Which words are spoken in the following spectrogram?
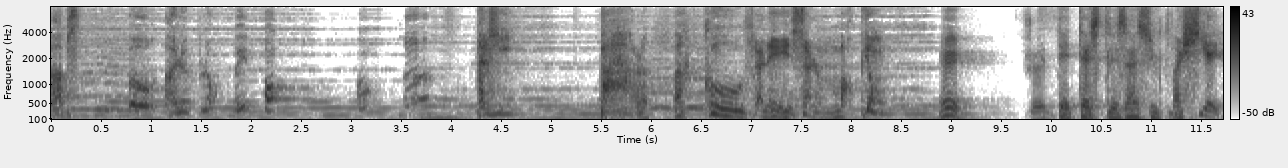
Habsbourg a le plan B en... en- en- Vas-y, parle, à couche, allez, sale morpion Hé, je déteste les insultes, va chier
